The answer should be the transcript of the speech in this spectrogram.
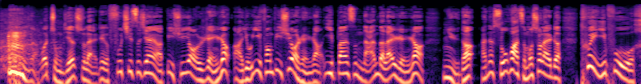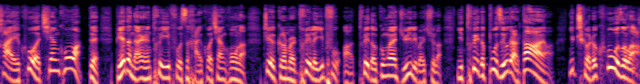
我总结出来，这个夫妻之间啊，必须要忍让啊，有一方必须要忍让，一般是男的来忍让女的。啊，那俗话怎么说来着？退一步海阔天空啊。对，别的男人退一步是海阔天空了，这个哥们儿退了一步啊，退到公安局里边去了。你退的步子有点大呀，你扯着裤子了。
